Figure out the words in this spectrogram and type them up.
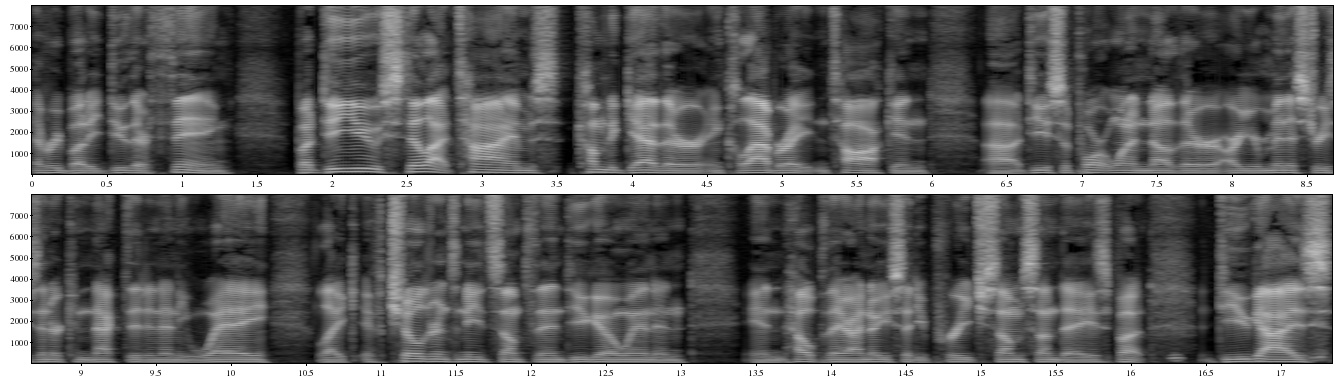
everybody do their thing. But do you still at times come together and collaborate and talk? And uh, do you support one another? Are your ministries interconnected in any way? Like if children's need something, do you go in and and help there? I know you said you preach some Sundays, but do you guys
